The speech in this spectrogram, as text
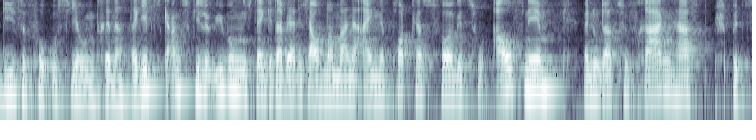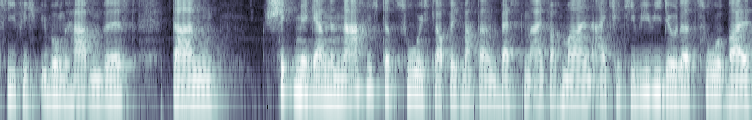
diese Fokussierung drin hast. Da gibt es ganz viele Übungen. Ich denke, da werde ich auch nochmal eine eigene Podcast-Folge zu aufnehmen. Wenn du dazu Fragen hast, spezifisch Übungen haben willst, dann Schick mir gerne eine Nachricht dazu. Ich glaube, ich mache dann am besten einfach mal ein IGTV-Video dazu, weil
